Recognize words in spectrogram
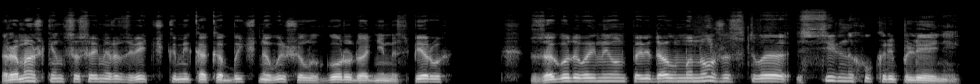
Ромашкин со своими разведчиками, как обычно, вышел к городу одним из первых. За годы войны он повидал множество сильных укреплений,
